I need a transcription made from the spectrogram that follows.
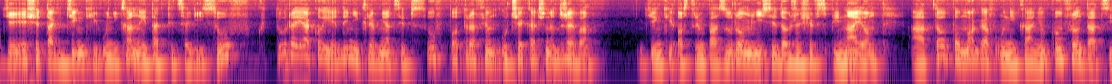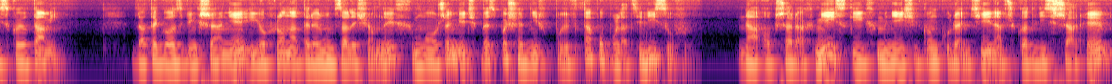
Dzieje się tak dzięki unikalnej taktyce lisów, które jako jedyni krewniacy psów potrafią uciekać na drzewa. Dzięki ostrym pazurom lisy dobrze się wspinają, a to pomaga w unikaniu konfrontacji z kojotami. Dlatego zwiększanie i ochrona terenów zalesionych może mieć bezpośredni wpływ na populację lisów. Na obszarach miejskich mniejsi konkurenci, np. lis szary,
